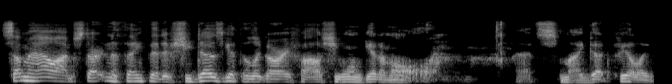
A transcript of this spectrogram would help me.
Somehow I'm starting to think that if she does get the Ligari files, she won't get them all. That's my gut feeling.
